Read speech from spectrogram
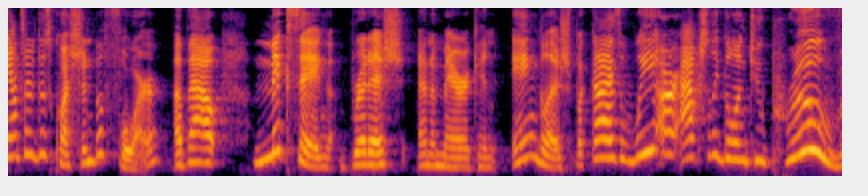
answered this question before about mixing British and American English. But guys, we are actually going to prove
